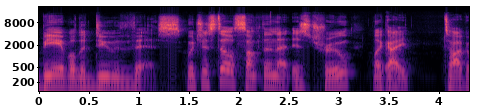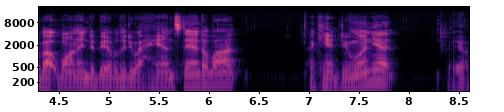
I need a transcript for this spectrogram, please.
be able to do this which is still something that is true like Right. i talk about wanting to be able to do a handstand a lot i can't do one yet Yeah.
